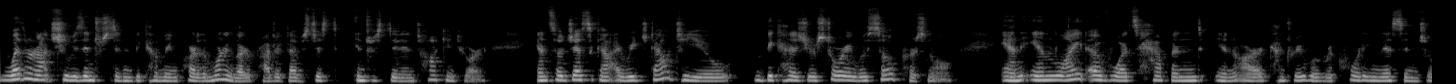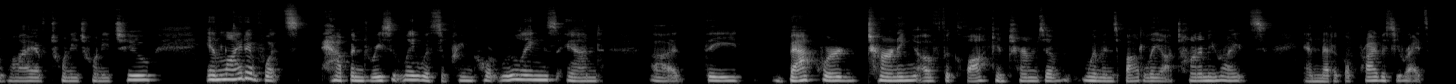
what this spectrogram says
whether or not she was interested in becoming part of the Morning Glory Project, I was just interested in talking to her. And so, Jessica, I reached out to you because your story was so personal and in light of what's happened in our country, we're recording this in July of 2022. In light of what's happened recently with Supreme Court rulings and uh, the backward turning of the clock in terms of women's bodily autonomy rights and medical privacy rights,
